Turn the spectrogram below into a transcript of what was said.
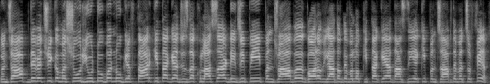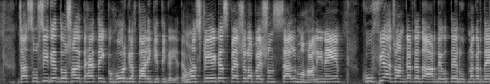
ਪੰਜਾਬ ਦੇ ਵਿੱਚ ਇੱਕ ਮਸ਼ਹੂਰ ਯੂਟਿਊਬਰ ਨੂੰ ਗ੍ਰਿਫਤਾਰ ਕੀਤਾ ਗਿਆ, ਜਿਸ ਦਾ ਖੁਲਾਸਾ ਡੀਜੀਪੀ ਪੰਜਾਬ ਗੌਰਵ ਯਾਦਵ ਦੇ ਵੱਲੋਂ ਕੀਤਾ ਗਿਆ। ਦੱਸਦੀ ਹੈ ਕਿ ਪੰਜਾਬ ਦੇ ਵਿੱਚ ਫਿਰ ਜਾਸੂਸੀ ਦੇ ਦੋਸ਼ਾਂ ਦੇ ਤਹਿਤ ਇੱਕ ਹੋਰ ਗ੍ਰਿਫਤਾਰੀ ਕੀਤੀ ਗਈ ਹੈ ਤੇ ਹੁਣ state special operation cell Mohali ਨੇ ਖੂਫੀਆ ਜਾਣਕਾਰੀ ਦੇ ਆਧਾਰ ਦੇ ਉੱਤੇ ਰੂਪਨਗਰ ਦੇ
